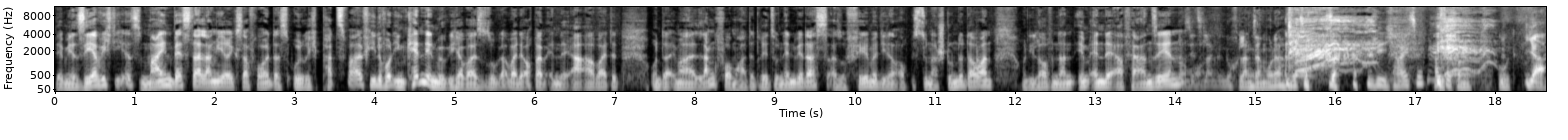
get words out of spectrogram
der mir sehr wichtig ist. Mein bester langjährigster Freund, das ist Ulrich Patzwal. Viele von Ihnen kennen den möglicherweise sogar, weil der auch beim NDR arbeitet und da immer Langformate dreht, so nennen wir das. Also Filme, die dann auch bis zu einer Stunde dauern und die laufen dann im NDR Fernsehen. Das ist jetzt lang genug langsam, oder? Wie ich heiße? Hast du schon. Gut. Ja,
